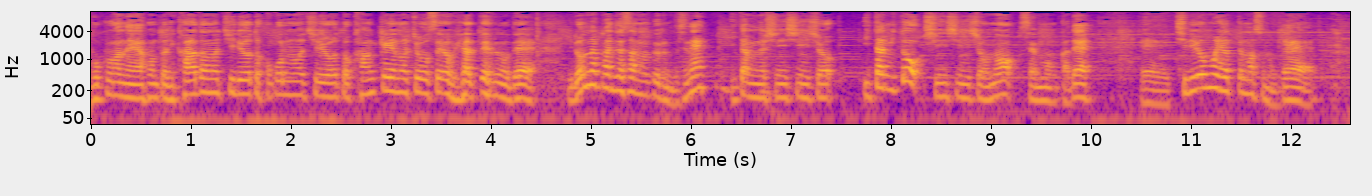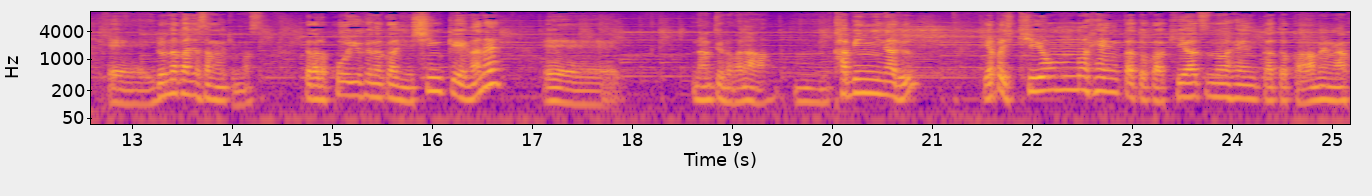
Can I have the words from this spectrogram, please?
僕はね本当に体の治療と心の治療と関係の調整をやっているのでいろんな患者さんが来るんですね。痛みの心身症痛みと心身症の専門家で、えー治療もやってますので、えーいろんな患者さんが来ます。だからこういうふうな感じに神経がね、えーていうのかな、うん、過敏になる。やっぱり気温の変化とか気圧の変化とか雨が降っ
